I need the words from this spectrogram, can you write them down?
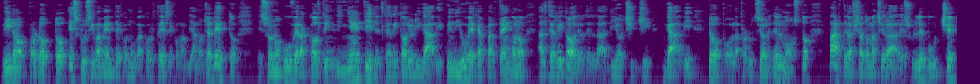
Vino prodotto esclusivamente con uva cortese, come abbiamo già detto, e sono uve raccolte in vigneti del territorio di Gavi, quindi uve che appartengono al territorio della DOCG Gavi Dopo la produzione del mosto, parte lasciato macerare sulle bucce,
